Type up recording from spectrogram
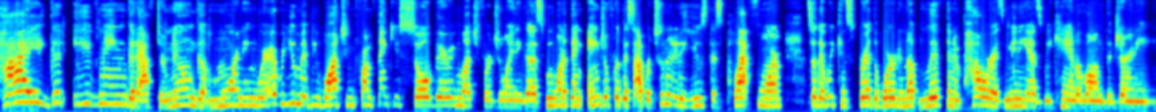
Hi, good evening, good afternoon, good morning, wherever you may be watching from. Thank you so very much for joining us. We want to thank Angel for this opportunity to use this platform so that we can spread the word and uplift and empower as many as we can along the journey.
